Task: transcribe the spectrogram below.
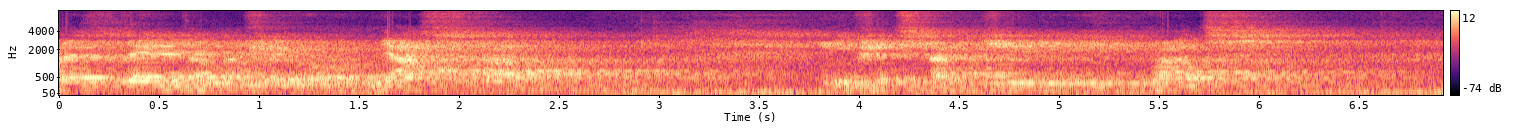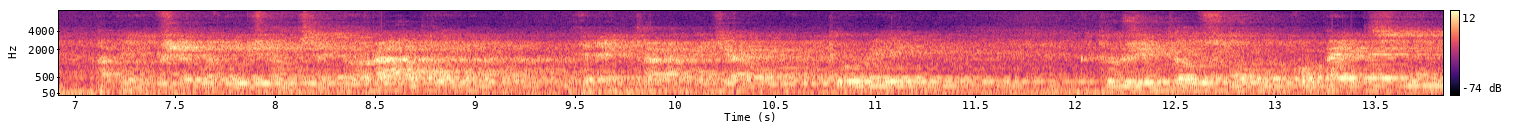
Prezydenta naszego miasta i przedstawicieli władz, a więc Przewodniczącego Rady, Dyrektora Wydziału Kultury, którzy to są obecni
